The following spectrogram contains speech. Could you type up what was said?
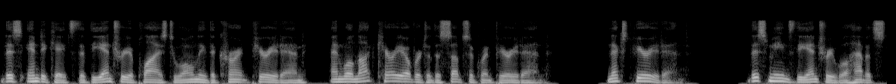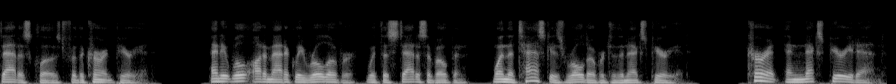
This indicates that the entry applies to only the current period end, and will not carry over to the subsequent period end. Next period end. This means the entry will have its status closed for the current period. And it will automatically roll over, with the status of open, when the task is rolled over to the next period. Current and next period end.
